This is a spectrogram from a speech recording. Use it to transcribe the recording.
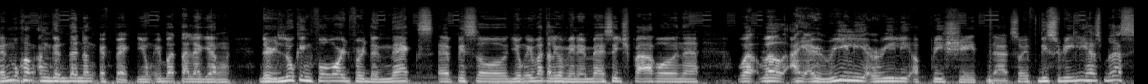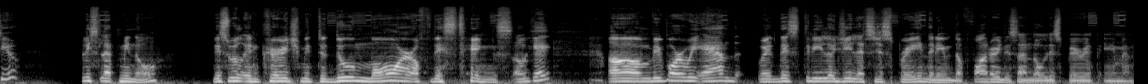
And mukhang ang ganda ng effect. Yung iba talagang they're looking forward for the next episode. Yung iba talaga message pa ako na well, well, I, I really, really appreciate that. So if this really has blessed you, please let me know. This will encourage me to do more of these things, okay? Um, before we end with this trilogy, let's just pray in the name of the Father, the Son, the Holy Spirit. Amen.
